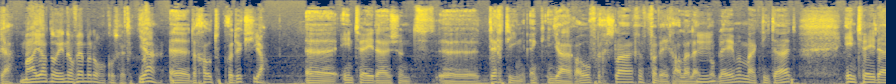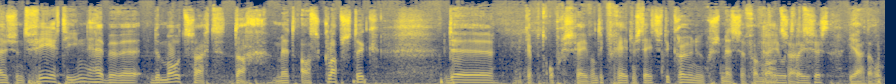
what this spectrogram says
Ja. Maar je had nog in november nog een concert. Ja, eh, de grote productie. Ja. Eh, in 2013 een, een jaar overgeslagen vanwege allerlei Mhm. problemen, maakt niet uit. In 2014 hebben we de Mozartdag met als klapstuk de, ik heb het opgeschreven, want ik vergeet me steeds, de Kreunungsmessen van Mozart. 62. Ja, daarom.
